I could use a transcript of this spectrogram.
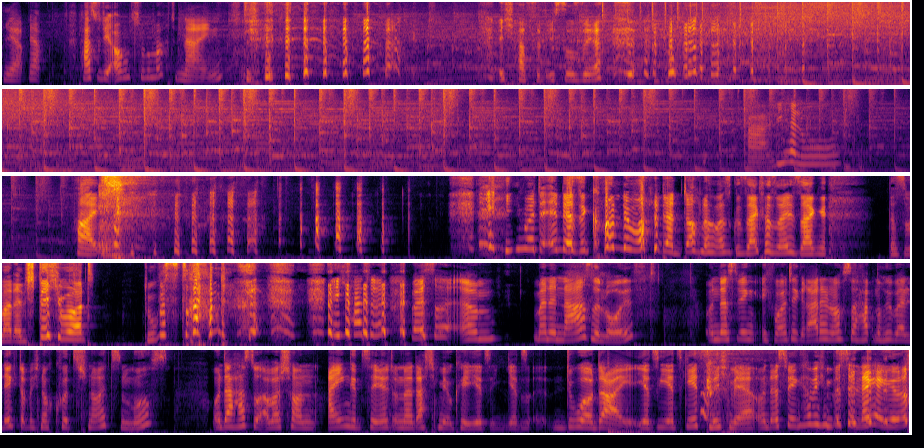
Ja. Ja. Hast du die Augen zugemacht? Nein. ich hasse dich so sehr. Hallo. Hi. ich wollte in der Sekunde, wo du dann doch noch was gesagt hast, weil ich sagen, das war dein Stichwort. Du bist dran. Ich hatte, weißt du, ähm, meine Nase läuft und deswegen, ich wollte gerade noch so, hab noch überlegt, ob ich noch kurz schneuzen muss. Und da hast du aber schon eingezählt und dann dachte ich mir, okay, jetzt, jetzt, do or die, jetzt, jetzt geht's nicht mehr. Und deswegen habe ich ein bisschen länger ge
